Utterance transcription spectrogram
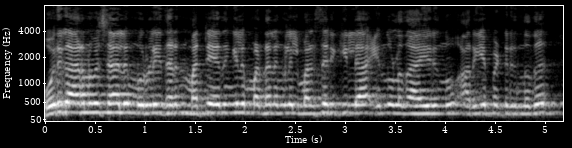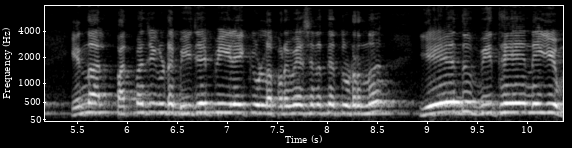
ഒരു കാരണവശാലും മുരളീധരൻ മറ്റേതെങ്കിലും മണ്ഡലങ്ങളിൽ മത്സരിക്കില്ല എന്നുള്ളതായിരുന്നു അറിയപ്പെട്ടിരുന്നത്. എന്നാൽ പത്മജിയുടെ ബി ജെ പിയിലേക്കുള്ള പ്രവേശനത്തെ തുടർന്ന് ഏത് വിധേനയും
